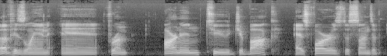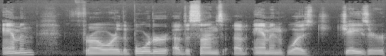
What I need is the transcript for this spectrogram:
of his land and from Arnon to Jabbok as far as the sons of Ammon. For the border of the sons of Ammon was Jazer.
